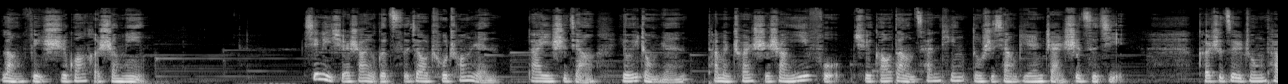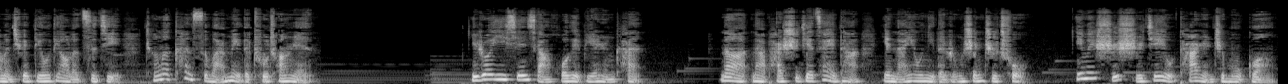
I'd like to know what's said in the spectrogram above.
浪费时光和生命。心理学上有个词叫“橱窗人”，大意是讲有一种人，他们穿时尚衣服去高档餐厅，都是向别人展示自己，可是最终他们却丢掉了自己，成了看似完美的橱窗人。你若一心想活给别人看。那哪怕世界再大，也难有你的容身之处，因为时时皆有他人之目光。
